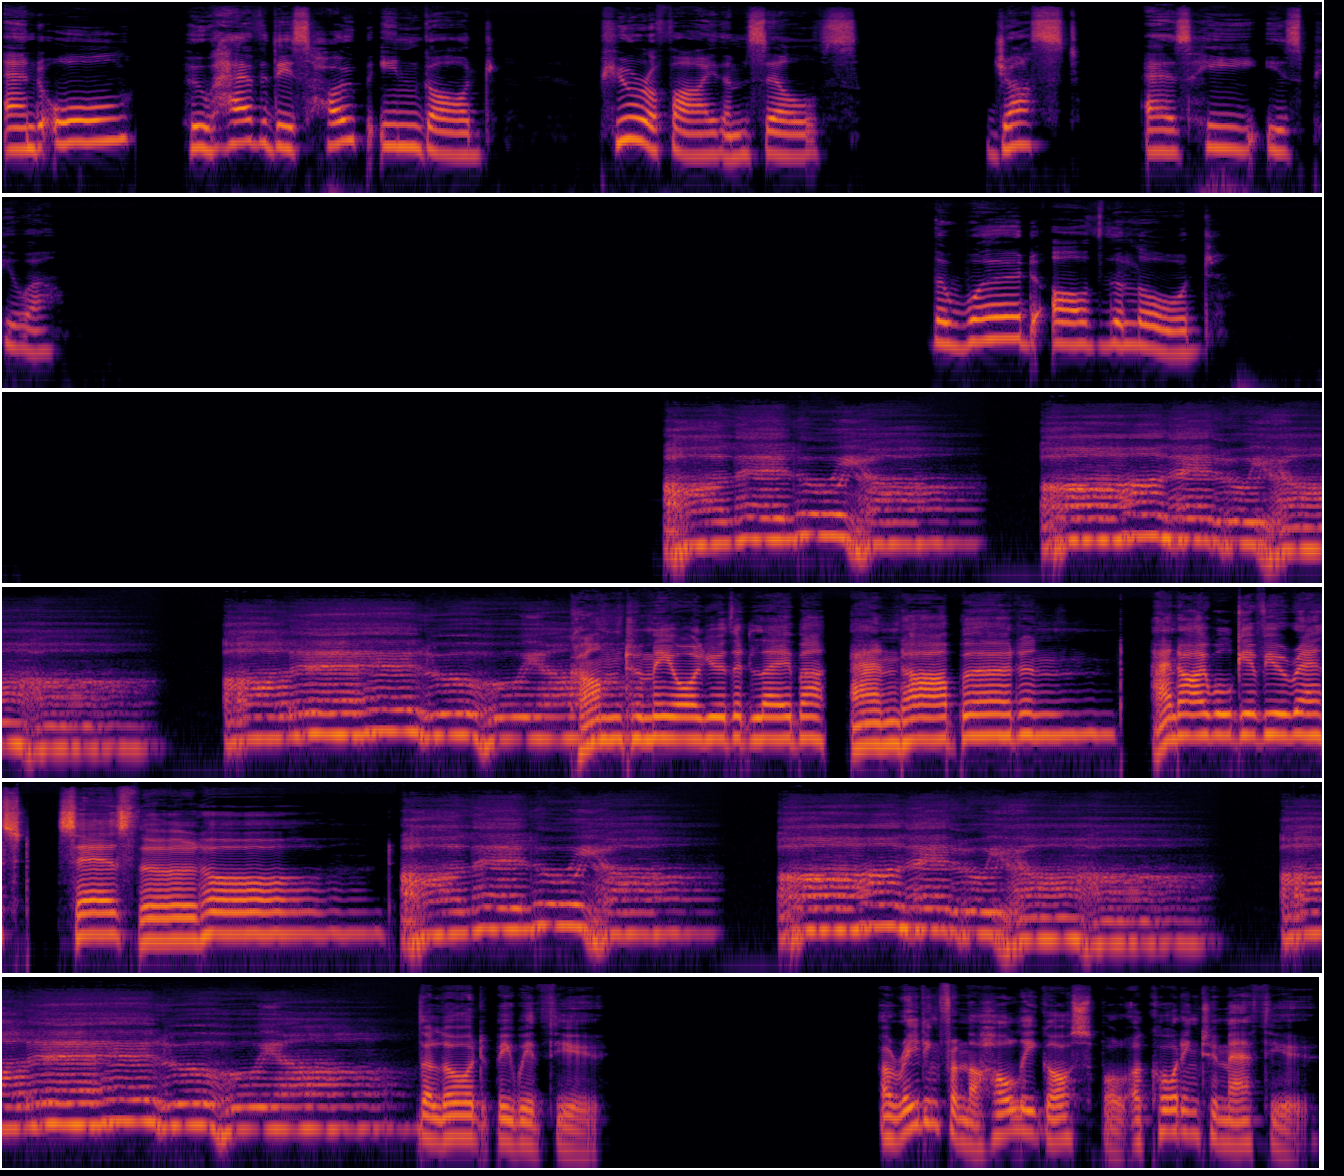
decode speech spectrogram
And all who have this hope in God purify themselves, just as he is pure. The word of the Lord. Alleluia, Alleluia, Come to me, all you that labour and are burdened, and I will give you rest, says the Lord. Alleluia, Alleluia, Alleluia. The Lord be with you. A reading from the Holy Gospel according to Matthew.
